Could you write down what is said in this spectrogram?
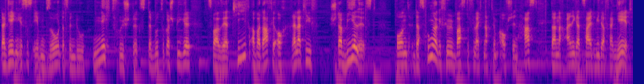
Dagegen ist es eben so, dass wenn du nicht frühstückst, der Blutzuckerspiegel zwar sehr tief, aber dafür auch relativ stabil ist und das Hungergefühl, was du vielleicht nach dem Aufstehen hast, dann nach einiger Zeit wieder vergeht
